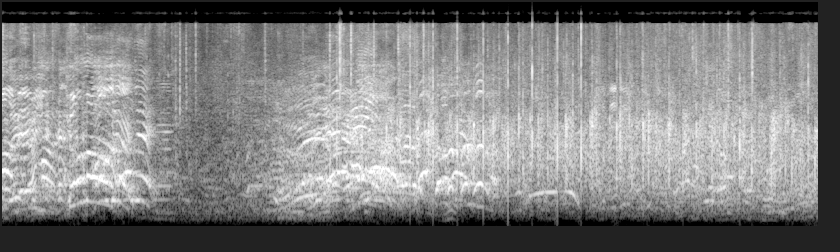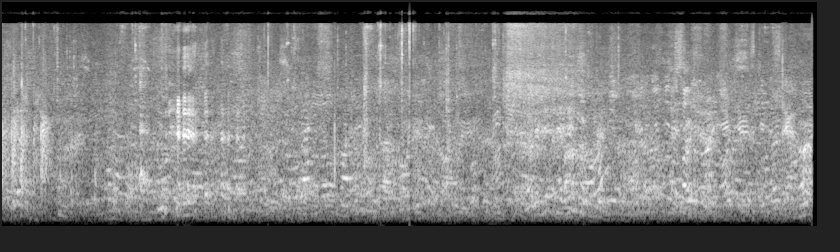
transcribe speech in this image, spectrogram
Come on, baby. Come on.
